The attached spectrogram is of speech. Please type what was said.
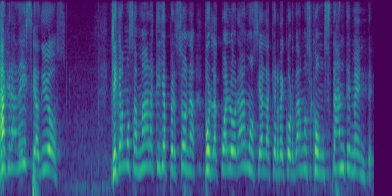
Agradece a Dios Llegamos a amar a aquella persona por la cual oramos y a la que recordamos constantemente.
